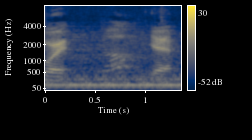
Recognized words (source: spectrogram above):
for it. Yeah.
